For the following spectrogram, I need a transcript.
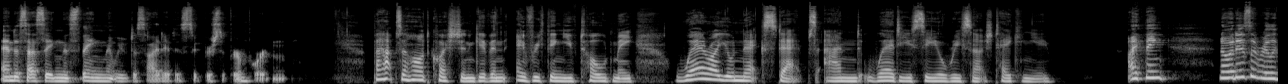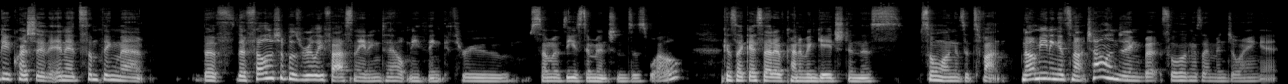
and assessing this thing that we've decided is super, super important. Perhaps a hard question given everything you've told me. Where are your next steps and where do you see your research taking you? I think, no, it is a really good question. And it's something that the, the fellowship was really fascinating to help me think through some of these dimensions as well. Because, like I said, I've kind of engaged in this so long as it's fun. Not meaning it's not challenging, but so long as I'm enjoying it.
